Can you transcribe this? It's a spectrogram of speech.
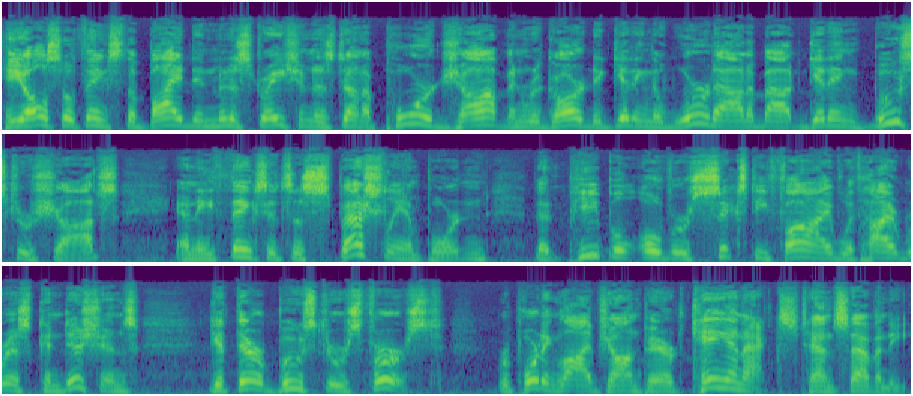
He also thinks the Biden administration has done a poor job in regard to getting the word out about getting booster shots, and he thinks it's especially important that people over 65 with high risk conditions get their boosters first. Reporting live, John Baird, KNX 1070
